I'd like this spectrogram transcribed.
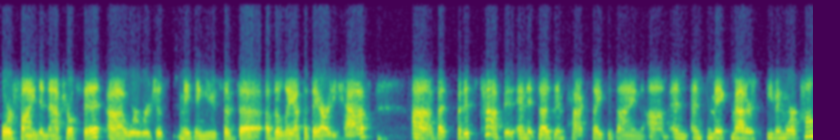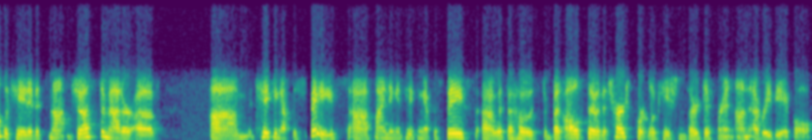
or find a natural fit uh, where we're just making use of the, of the layout that they already have. Uh, but but it's tough it, and it does impact site design. Um, and and to make matters even more complicated, it's not just a matter of um, taking up the space, uh, finding and taking up the space uh, with the host, but also the charge port locations are different on every vehicle.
